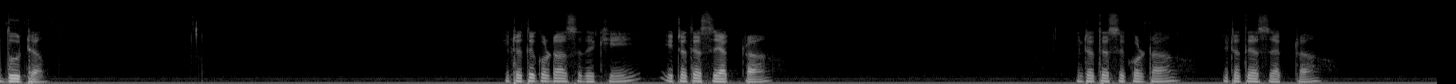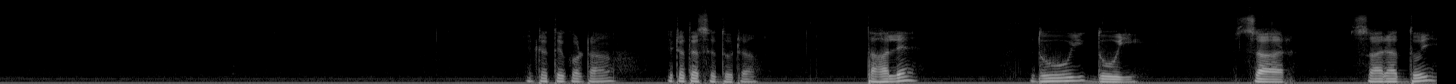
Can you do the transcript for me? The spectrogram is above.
দুটা এটাতে কটা আছে দেখি? এটাতে আছে একটা। এটাতে আছে কটা? এটাতে আছে একটা। এটাতে কটা? এটাতে আছে দুটা তাহলে দুই দুই, চার। চার আর দুই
